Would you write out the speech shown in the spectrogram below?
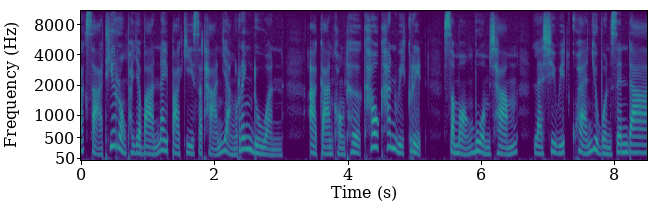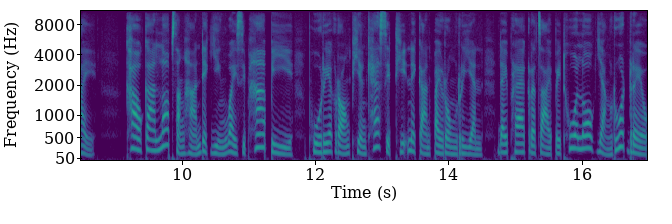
รักษาที่โรงพยาบาลในปากีสถานอย่างเร่งด่วน อาการของเธอเข้าขั้นวิกฤต สมองบวมช้ำ และชีวิตแขวนอยู่บนเส้นได้ ข่าวการลอบสังหารเด็กหญิงวัย 15 ปี ผู้เรียกร้องเพียงแค่สิทธิในการไปโรงเรียน ได้แพร่กระจายไปทั่วโลกอย่างรวดเร็ว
